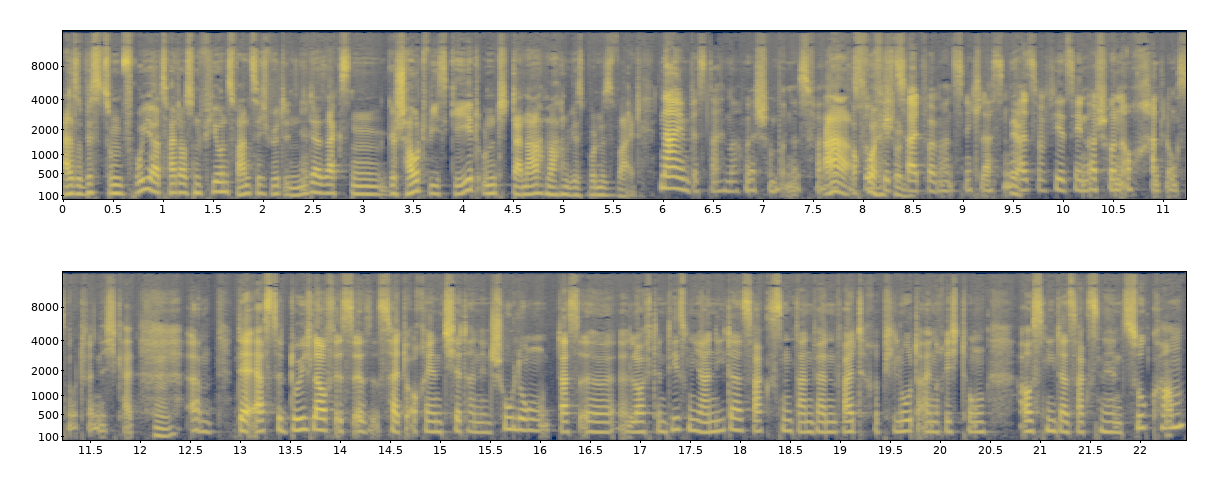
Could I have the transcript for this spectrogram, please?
Also bis zum Frühjahr 2024 wird in Niedersachsen geschaut, wie es geht und danach machen wir es bundesweit. Nein, bis dahin machen wir es schon bundesweit. Ah, auch so viel schon. Zeit wollen wir uns nicht lassen. Ja. Also wir sehen da schon auch Handlungsnotwendigkeit. Mhm. Ähm, der erste Durchlauf ist, ist halt orientiert an den Schulungen. Das äh, läuft in diesem Jahr Niedersachsen. Dann werden weitere Piloteinrichtungen aus Niedersachsen hinzukommen.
